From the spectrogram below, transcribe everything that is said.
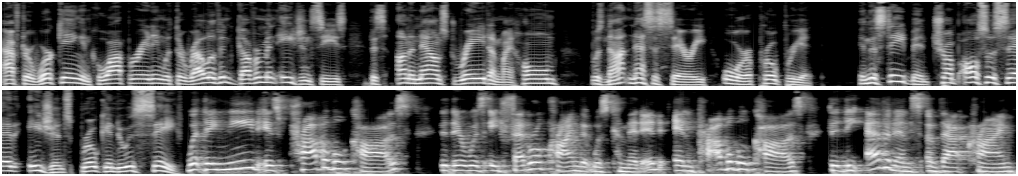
after working and cooperating with the relevant government agencies, this unannounced raid on my home was not necessary or appropriate. In the statement, Trump also said agents broke into his safe. What they need is probable cause that there was a federal crime that was committed and probable cause that the evidence of that crime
